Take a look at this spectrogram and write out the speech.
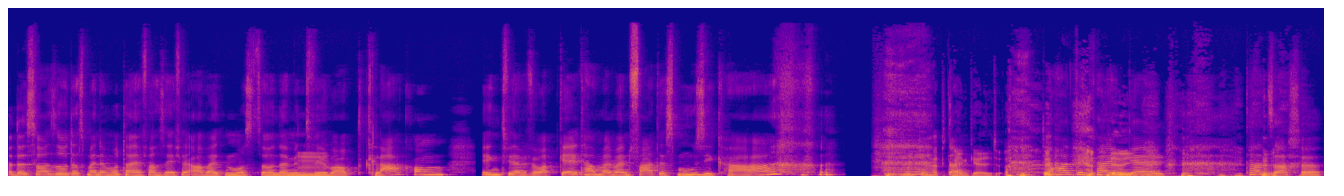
Das war so, dass meine Mutter einfach sehr viel arbeiten musste und damit mm. wir überhaupt klarkommen, irgendwie damit wir überhaupt Geld haben, weil mein Vater ist Musiker. Und der hat kein Geld. Der hatte kein Geld. Tatsache.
